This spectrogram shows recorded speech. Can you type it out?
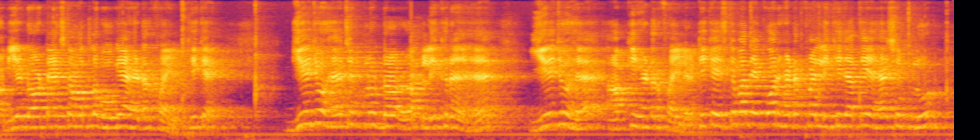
अब ये एच का मतलब हो गया हेडर फ़ाइल ठीक है? ये जो हैच इंक्लूड आप लिख रहे हैं, ये जो है आपकी हेडर फ़ाइल है, ठीक है? इसके बाद एक और हेडर फ़ाइल लिखी जाती है हैश इंक्लूड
